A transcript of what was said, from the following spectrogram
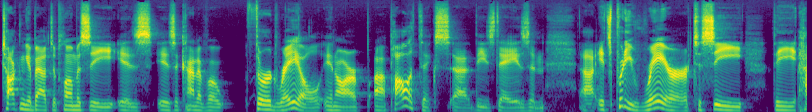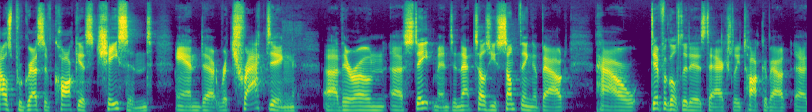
Talking about diplomacy is is a kind of a third rail in our uh, politics uh, these days, and uh, it's pretty rare to see the House Progressive Caucus chastened and uh, retracting uh, their own uh, statement, and that tells you something about how difficult it is to actually talk about uh,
